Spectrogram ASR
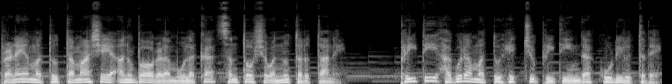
ಪ್ರಣಯ ಮತ್ತು ತಮಾಷೆಯ ಅನುಭವಗಳ ಮೂಲಕ ಸಂತೋಷವನ್ನು ತರುತ್ತಾನೆ. ಪ್ರೀತಿ ಹಗುರ ಮತ್ತು ಹೆಚ್ಚು ಪ್ರೀತಿಯಿಂದ ಕೂಡಿರುತ್ತದೆ.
